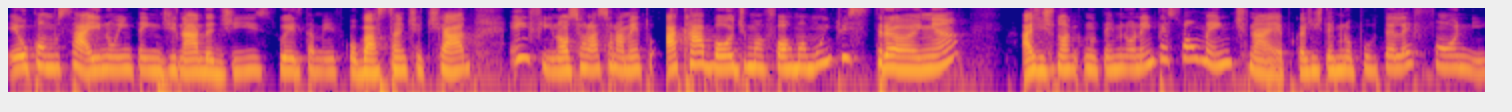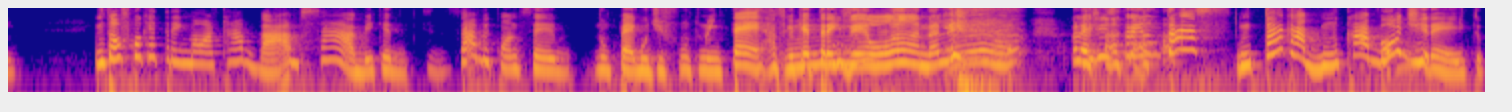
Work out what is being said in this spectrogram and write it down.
Eu, como saí, não entendi nada disso. Ele também ficou bastante chateado. Enfim, nosso relacionamento acabou de uma forma muito estranha. A gente não, não terminou nem pessoalmente na época, a gente terminou por telefone. Então ficou que trem mal acabado, sabe? Que, sabe quando você não pega o defunto, no enterra? Fica que trem uhum. velando ali. Falei, gente, esse trem não tá, não tá, não acabou direito.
